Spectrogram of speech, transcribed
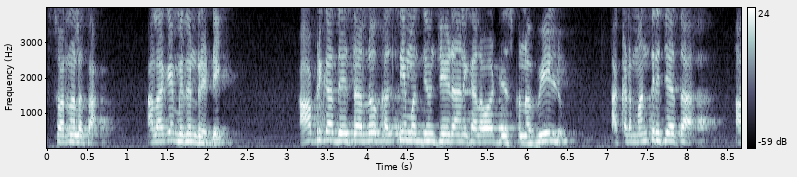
స్వర్ణలత అలాగే మిథున్ రెడ్డి. ఆఫ్రికా దేశాల్లో కల్తీ మద్యం చేయడానికి అలవాటు చేసుకున్న వీళ్ళు అక్కడ మంత్రి చేత ఆ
